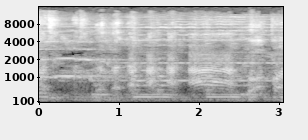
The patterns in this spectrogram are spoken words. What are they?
Hadi. Hoppa.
